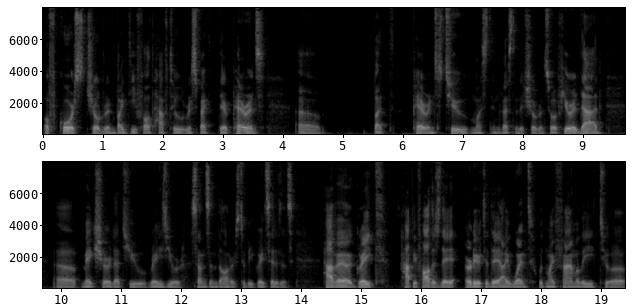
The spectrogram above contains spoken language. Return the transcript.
Of course, children by default have to respect their parents, uh, but parents too must invest in their children. So if you're a dad, uh, make sure that you raise your sons and daughters to be great citizens. Have a great happy Father's Day. Earlier today, I went with my family to uh,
